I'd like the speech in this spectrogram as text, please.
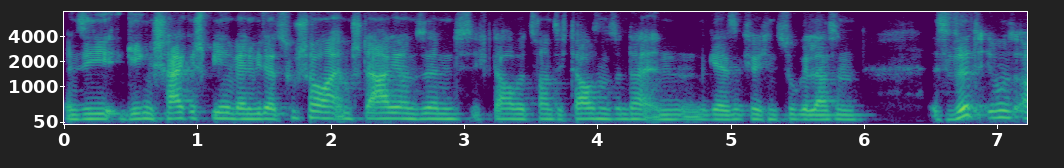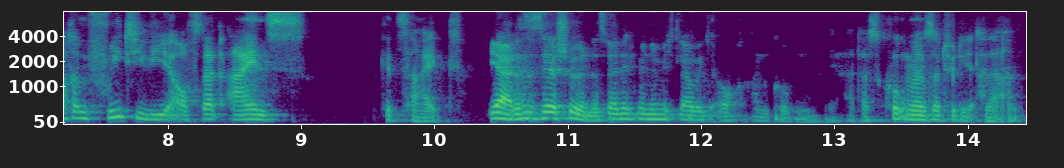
wenn sie gegen Schalke spielen, wenn wieder Zuschauer im Stadion sind. Ich glaube, 20.000 sind da in Gelsenkirchen zugelassen. Es wird übrigens auch im Free TV auf Sat 1 gezeigt. Ja, das ist sehr schön. Das werde ich mir nämlich, glaube ich, auch angucken. Ja, das gucken wir uns natürlich alle an.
